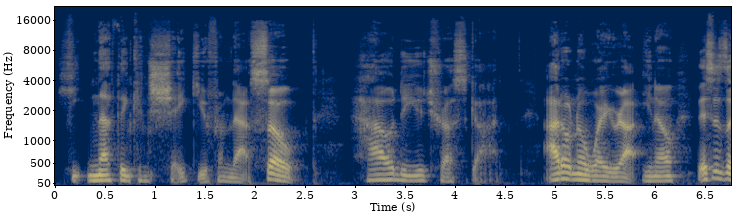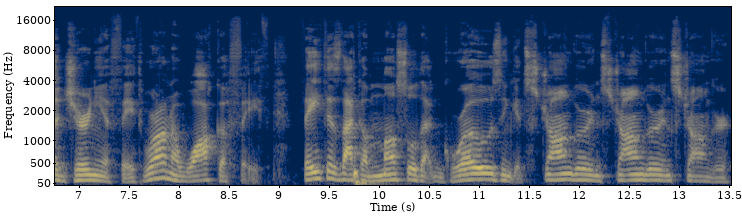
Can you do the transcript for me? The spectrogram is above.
he, nothing can shake you from that. So, how do you trust God? I don't know where you're at. You know, this is a journey of faith. We're on a walk of faith. Faith is like a muscle that grows and gets stronger and stronger and stronger.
